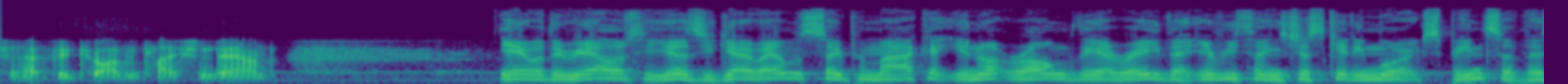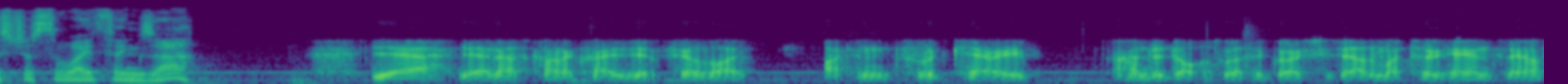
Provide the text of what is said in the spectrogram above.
should hopefully drive inflation down. Yeah, well, the reality is, you go out in the supermarket, you're not wrong there either. Everything's just getting more expensive. That's just the way things are. Yeah, yeah, no, it's kind of crazy. It feels like I can sort of carry hundred dollars worth of groceries out of my two hands now,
